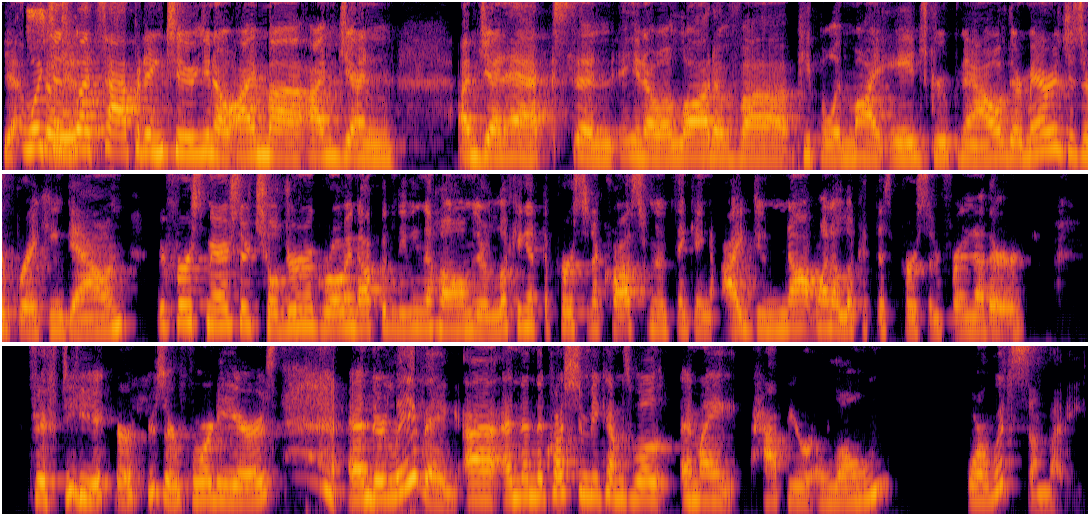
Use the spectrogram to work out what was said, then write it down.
Yeah, which so, is what's happening to, you know, I'm, uh, I'm Jen I'm Gen X, and you know a lot of uh, people in my age group now. Their marriages are breaking down. Their first marriage, their children are growing up and leaving the home. They're looking at the person across from them, thinking, "I do not want to look at this person for another 50 years or 40 years," and they're leaving. Uh, and then the question becomes, "Well, am I happier alone or with somebody?"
